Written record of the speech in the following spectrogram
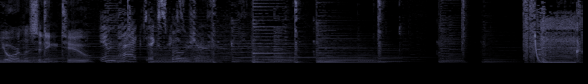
You're listening to Impact Exposure.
